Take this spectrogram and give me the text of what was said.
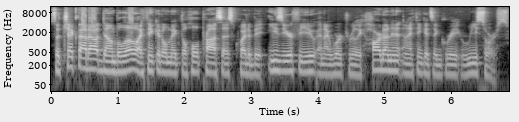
So check that out down below. I think it'll make the whole process quite a bit easier for you and I worked really hard on it and I think it's a great resource.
